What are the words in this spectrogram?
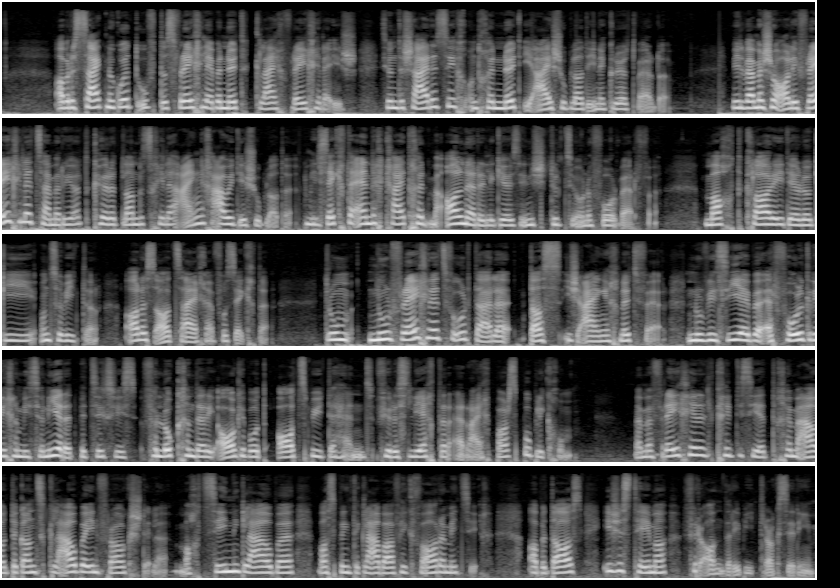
Aber es zeigt noch gut auf, dass Freikirche eben nicht gleich Freikirche ist. Sie unterscheiden sich und können nicht in eine Schublade hineingerührt werden. Weil wenn man schon alle Freikirchen zusammenrührt, gehören die Landeskirchen eigentlich auch in diese Schublade. Weil Sektenähnlichkeit könnte man allen religiösen Institutionen vorwerfen. Macht, klare Ideologie und so weiter. Alles Anzeichen von Sekten. Darum, nur Freikirchen zu verurteilen, das ist eigentlich nicht fair. Nur weil sie eben erfolgreicher missionieren bzw. verlockendere Angebote anzubieten haben für ein leichter erreichbares Publikum. Wenn man Freikirche kritisiert, können wir auch den ganzen Glauben in Frage stellen. Macht Sinn Glauben? Was bringt der Glaube auch für Gefahren mit sich? Aber das ist ein Thema für andere Beitragsserien.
